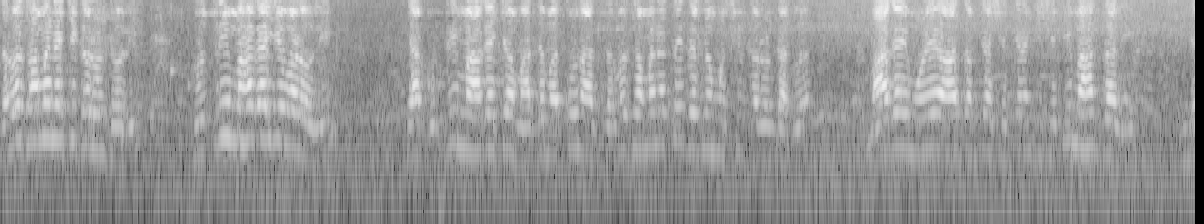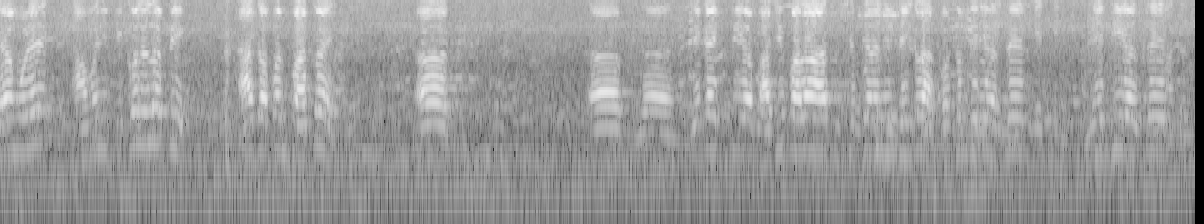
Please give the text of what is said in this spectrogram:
सर्वसामान्याची करून ठेवली कृत्रिम महागाई जी वाढवली त्या कृत्रिम महागाईच्या माध्यमातून आज सर्वसामान्याचंही जगणं मुश्किल करून टाकलं. महागाईमुळे आज आमच्या शेतकऱ्यांची शेती महाग झाली. त्यामुळे आम्ही पिकवलेलं पीक आज आपण पाहतोय. जे काही भाजीपाला आज शेतकऱ्यांनी फेकला कोथंबिरी असेल मेथी असेल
